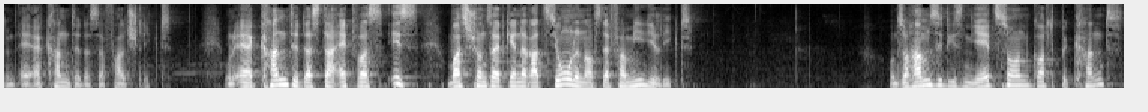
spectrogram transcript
Und er erkannte, dass er falsch liegt. Und er erkannte, dass da etwas ist, was schon seit Generationen aus der Familie liegt. Und so haben sie diesen Jähzorn Gott bekannt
